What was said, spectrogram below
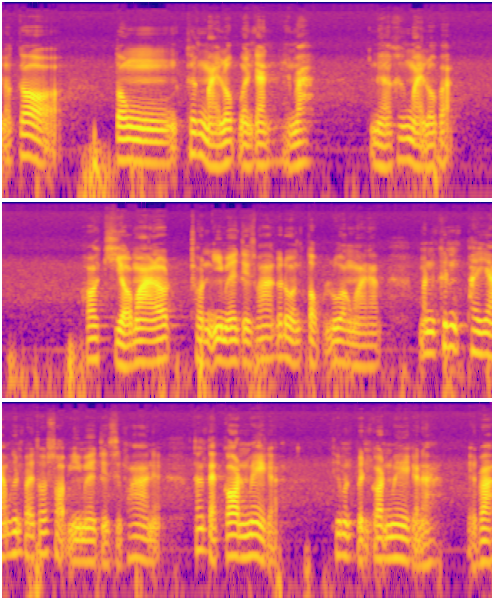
แล้วก็ ตรงเครื่องหมายลบเหมือนกันเห็นปะเหนือเครื่องหมายลบอะพอเขียวมาแล้วชน EMA 75 ก็โดนตบล่วงมานะครับ มันขึ้นพยายามขึ้นไปทดสอบ EMA 75 เนี่ย ตั้งแต่ก้อนเมฆอะที่มันเป็นก้อนเมฆอะนะ เห็นปะ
